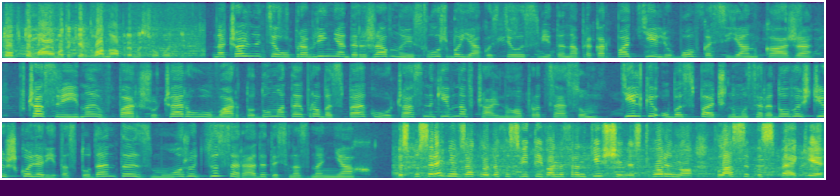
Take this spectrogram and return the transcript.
Тобто маємо таких два напрями сьогодні. Начальниця управління Державної служби якості освіти на Прикарпатті Любов Касіян каже, в час війни в першу чергу варто думати про безпеку учасників навчального процесу. Тільки у безпечному середовищі школярі та студенти зможуть зосередитись на знаннях. Безпосередньо в закладах освіти Івано-Франківщини створено класи безпеки.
